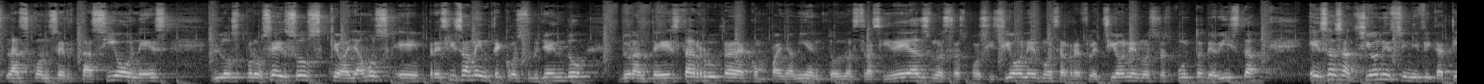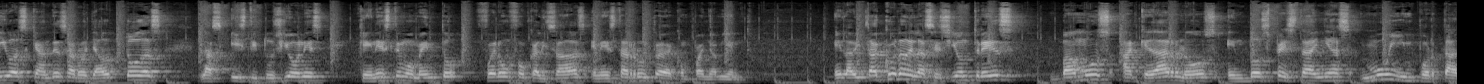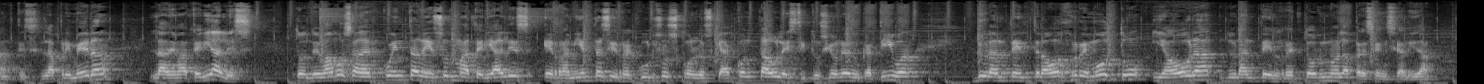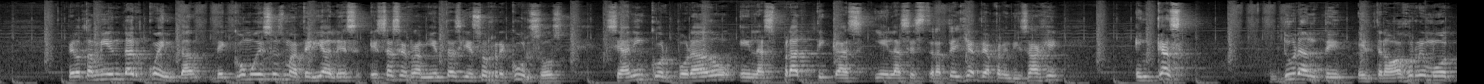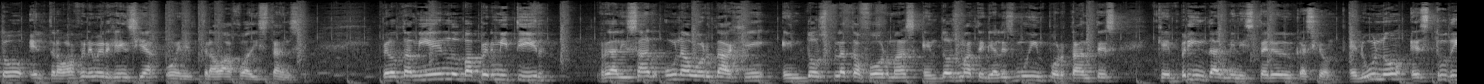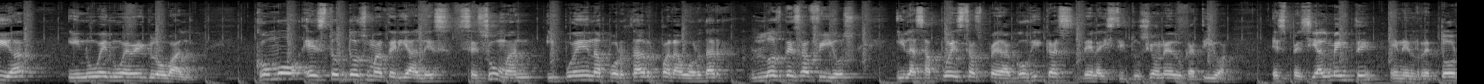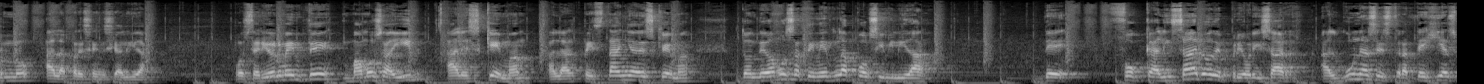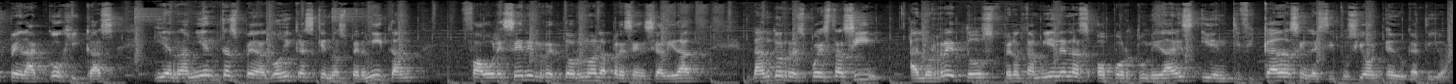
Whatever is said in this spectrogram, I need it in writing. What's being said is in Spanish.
las concertaciones, los procesos que vayamos eh, precisamente construyendo durante esta ruta de acompañamiento, nuestras ideas, nuestras posiciones, nuestras reflexiones, nuestros puntos de vista, esas acciones significativas que han desarrollado todas las instituciones que en este momento fueron focalizadas en esta ruta de acompañamiento. En la bitácora de la sesión 3 vamos a quedarnos en dos pestañas muy importantes. La primera, la de materiales, donde vamos a dar cuenta de esos materiales, herramientas y recursos con los que ha contado la institución educativa durante el trabajo remoto y ahora durante el retorno a la presencialidad. Pero también dar cuenta de cómo esos materiales, esas herramientas y esos recursos se han incorporado en las prácticas y en las estrategias de aprendizaje en casa, durante el trabajo remoto, el trabajo en emergencia o en el trabajo a distancia. Pero también nos va a permitir realizar un abordaje en dos plataformas, en dos materiales muy importantes que brinda el Ministerio de Educación. El uno es Tu Día y Nube 9 Global. Cómo estos dos materiales se suman y pueden aportar para abordar los desafíos y las apuestas pedagógicas de la institución educativa, especialmente en el retorno a la presencialidad. Posteriormente vamos a ir al esquema, a la pestaña de esquema, donde vamos a tener la posibilidad de focalizar o de priorizar algunas estrategias pedagógicas y herramientas pedagógicas que nos permitan favorecer el retorno a la presencialidad, dando respuesta así a los retos, pero también a las oportunidades identificadas en la institución educativa.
